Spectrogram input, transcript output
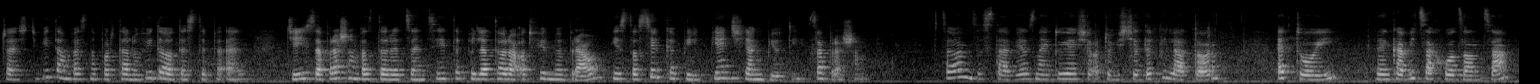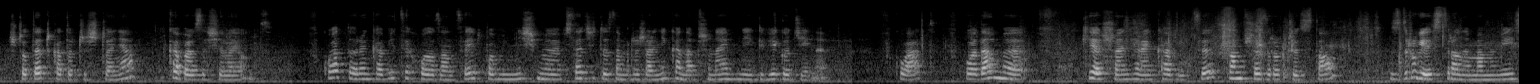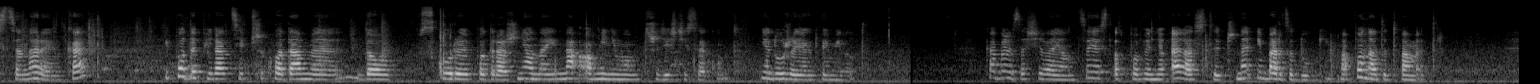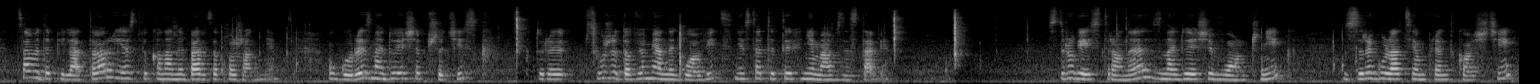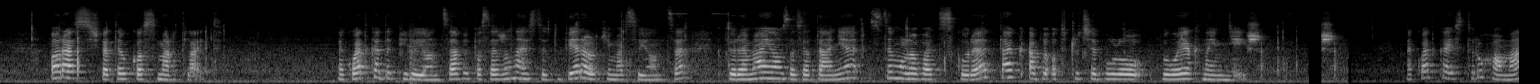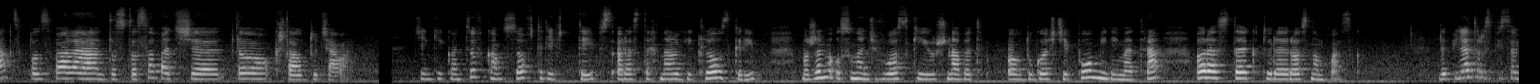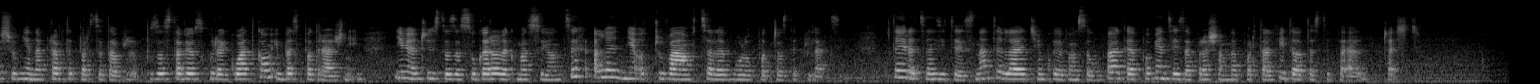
Cześć, witam Was na portalu wideotesty.pl. Dziś zapraszam Was do recenzji depilatora od firmy Brow. Jest to Silke Pil 5 Young Beauty. Zapraszam. W całym zestawie znajduje się oczywiście depilator, etui, rękawica chłodząca, szczoteczka do czyszczenia i kabel zasilający. Wkład do rękawicy chłodzącej powinniśmy wsadzić do zamrażalnika na przynajmniej 2 godziny. Wkład wkładamy w kieszeń rękawicy, tą przezroczystą. Z drugiej strony mamy miejsce na rękę i po depilacji przykładamy do skóry podrażnionej na minimum 30 sekund, nie dłużej jak 2 minuty. Kabel zasilający jest odpowiednio elastyczny i bardzo długi, ma ponad 2 metry. Cały depilator jest wykonany bardzo porządnie. U góry znajduje się przycisk, który służy do wymiany głowic, niestety tych nie ma w zestawie. Z drugiej strony znajduje się włącznik z regulacją prędkości oraz światełko Smart Light. Nakładka depilująca wyposażona jest w dwie rolki masujące, które mają za zadanie stymulować skórę tak, aby odczucie bólu było jak najmniejsze. Nakładka jest ruchoma, co pozwala dostosować się do kształtu ciała. Dzięki końcówkom Soft Lift Tips oraz technologii Close Grip możemy usunąć włoski już nawet o długości 0,5 mm oraz te, które rosną płasko. Depilator spisał się u mnie naprawdę bardzo dobrze. Pozostawiał skórę gładką i bez podrażnień. Nie wiem, czy jest to zasługa rolek masujących, ale nie odczuwałam wcale bólu podczas depilacji. W tej recenzji to jest na tyle. Dziękuję Wam za uwagę. Po więcej zapraszam na portal wideotesty.pl. Cześć!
